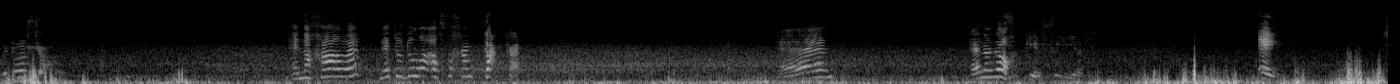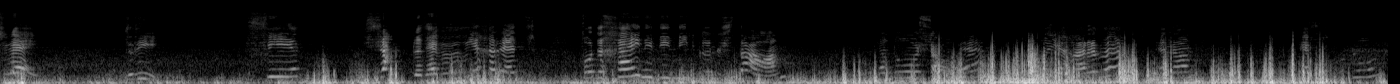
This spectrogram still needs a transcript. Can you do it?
We doen zo. En dan gaan we, net doen we als we gaan kakken. En, en dan nog een keer vier. 1, 2, 3, 4. Zo, dat hebben we weer gered. Voor degenen die niet kunnen staan, dan doen we zo, hè. Je armen en dan even goed doen.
